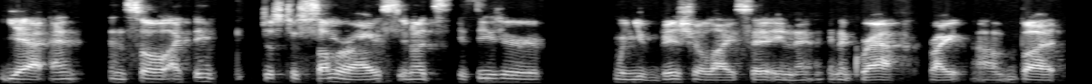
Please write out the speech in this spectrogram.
Yeah, and and so I think just to summarize, you know, it's it's easier when you visualize it in a in a graph, right? Um, but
